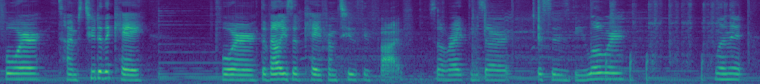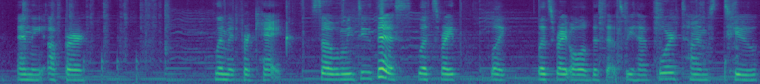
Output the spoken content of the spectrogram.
4 times 2 to the k for the values of k from 2 through 5. So right, these are, this is the lower limit and the upper limit for k. So when we do this, let's write like let's write all of this out. So we have 4 times 2,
